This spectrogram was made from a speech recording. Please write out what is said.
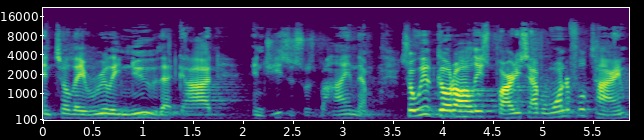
until they really knew that God and Jesus was behind them. So we would go to all these parties, have a wonderful time,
